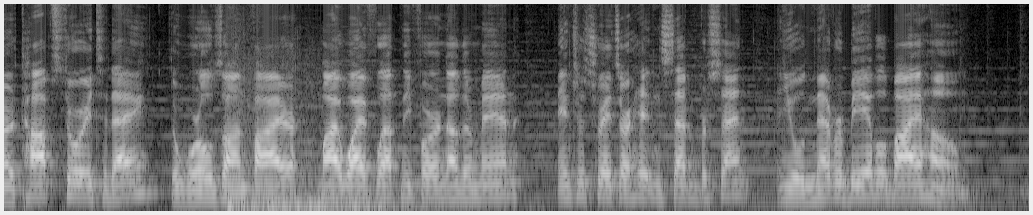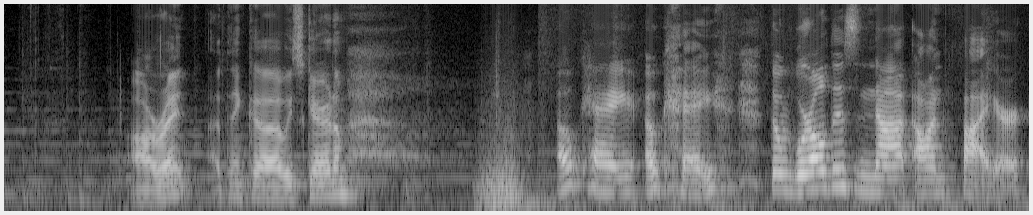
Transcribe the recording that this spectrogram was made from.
Our top story today, the world's on fire, my wife left me for another man, interest rates are hitting 7%, and you will never be able to buy a home. All right, I think uh, we scared him. Okay, okay. The world is not on fire.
